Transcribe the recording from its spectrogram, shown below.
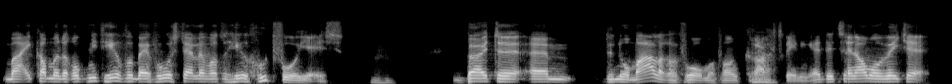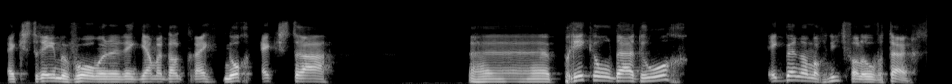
maar ik kan me er ook niet heel veel bij voorstellen wat heel goed voor je is. Mhm. Buiten ehm, de normalere vormen van krachttraining. Hè. Dit zijn allemaal een beetje extreme vormen. En dan denk ik, ja, maar dan krijg ik nog extra eh, prikkel daardoor. Ik ben er nog niet van overtuigd.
